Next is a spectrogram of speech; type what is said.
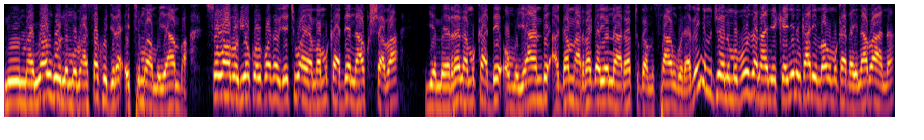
nimanya ngu nimubaasa kugira ekimwamuyamba. So waba ori okore okubaasa kugira ekiwayamba mukade nakushaba yemerera na mukade omuyambe agamarira gariyo narira tugamusangure abingi mutwe nimubuuza nanye kenyini kandi mmangu mukade aine abaana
